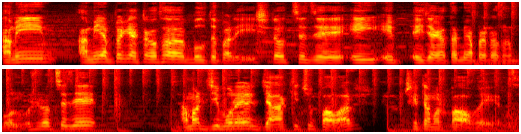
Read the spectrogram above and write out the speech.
আমি আমি আপনাকে একটা কথা বলতে পারি সেটা হচ্ছে যে এই এই- জায়গাতে আমি আপনার কথা বলব। সেটা হচ্ছে যে আমার জীবনের যা কিছু পাওয়ার সেটা আমার পাওয়া হয়ে গেছে।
